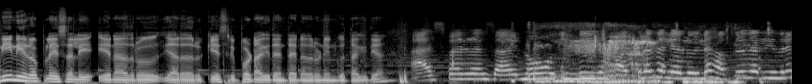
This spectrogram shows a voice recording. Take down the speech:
ನೀನಿರೋ ಪ್ಲೇಸ್ ಅಲ್ಲಿ ಏನಾದ್ರು ಯಾರಾದ್ರೂ ಕೇಸ್ ರಿಪೋರ್ಟ್ ಆಗಿದೆ ಅಂತ ಏನಾದ್ರು ನಿನ್ ಗೊತ್ತಾಗಿದ್ಯಾ? As far as I know ಇಲ್ಲಿ ಹತ್ರದಲ್ಲಿ ಎಲ್ಲೂ ಇಲ್ಲ. ಹತ್ರದಲ್ಲಿ ಅಂದ್ರೆ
